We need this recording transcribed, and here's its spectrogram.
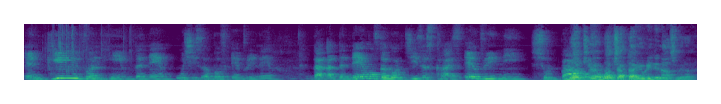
and given him the name which is above every name, that at the name of the Lord Jesus Christ every knee should bow. What, uh, what chapter are you reading now, sweetheart?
